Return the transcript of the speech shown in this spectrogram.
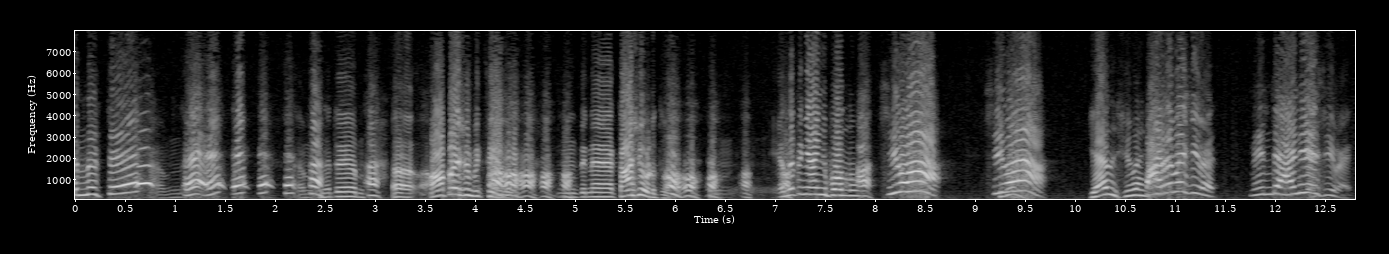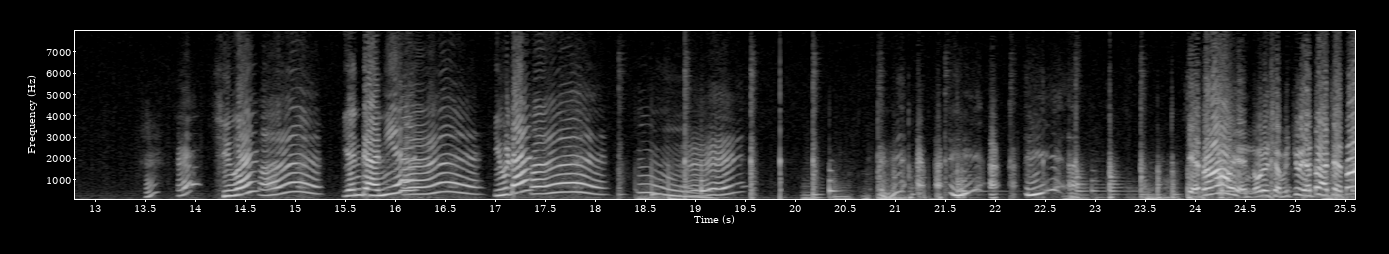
എന്നിട്ട്. എന്നിട്ട്. ഓപ്പറേഷൻ ഫിക്സ് ചെയ്തു. പിന്നെ കാശ് കൊടുത്തു. എന്നിട്ട് ഞാൻ ഇങ്ങ് പോന്നു. ശിവ ശിവ. ഏത് ശിവൻ? പരമശിവൻ നിന്റെ അനിയ ശിവൻ. ശിവൻ? എന്റെ അനിയ ഇവിടെ? ചേട്ടാ എന്നോട് ക്ഷമിക്കൂ ചേട്ടാ ചേട്ടാ.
